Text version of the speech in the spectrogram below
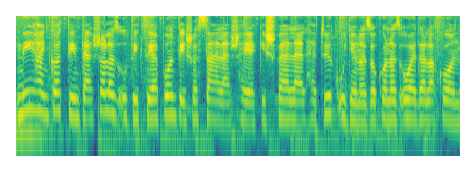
Néhány kattintással az úti célpont és a szálláshelyek is fellelhetők ugyanazokon az oldalakon.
